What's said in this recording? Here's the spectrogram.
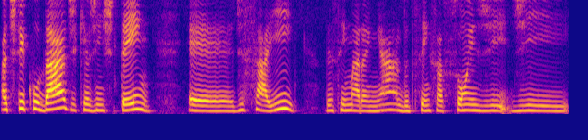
A dificuldade que a gente tem é, de sair desse emaranhado de sensações de, de,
